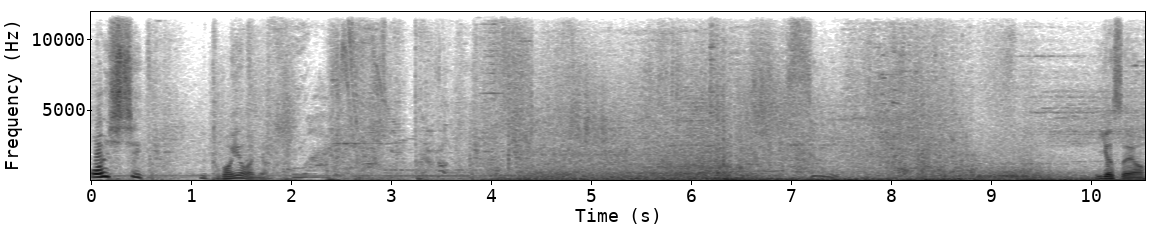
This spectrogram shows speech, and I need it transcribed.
와이씨 두 방이나 맞냐? 이겼어요.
